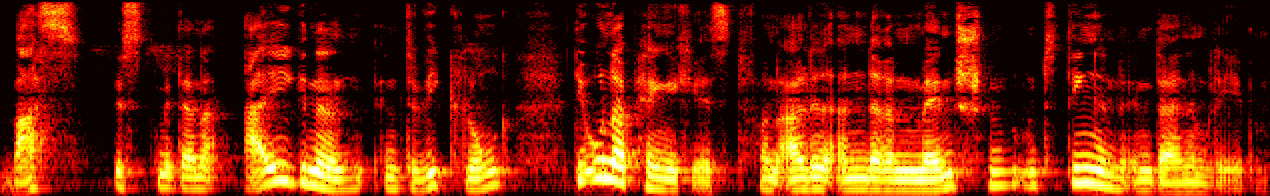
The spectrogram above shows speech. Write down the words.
Was ist mit deiner eigenen Entwicklung, die unabhängig ist von all den anderen Menschen und Dingen in deinem Leben?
